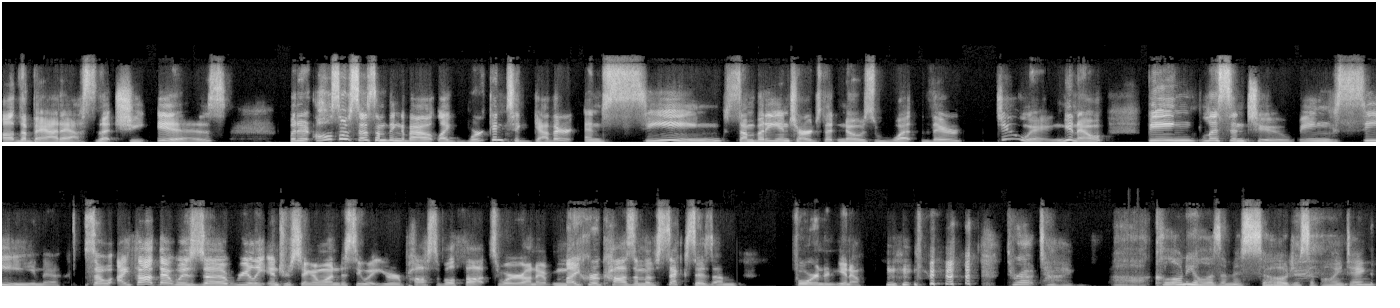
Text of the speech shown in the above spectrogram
uh, the badass that she is. But it also says something about like working together and seeing somebody in charge that knows what they're doing, you know, being listened to, being seen. So I thought that was uh, really interesting. I wanted to see what your possible thoughts were on a microcosm of sexism for, you know, throughout time. Oh, colonialism is so disappointing.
